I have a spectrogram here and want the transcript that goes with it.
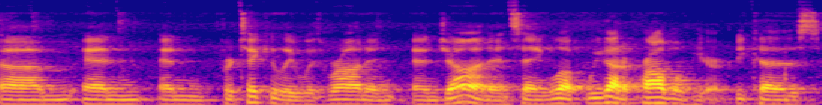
um, and, and particularly with Ron and, and John and saying, look, we got a problem here because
